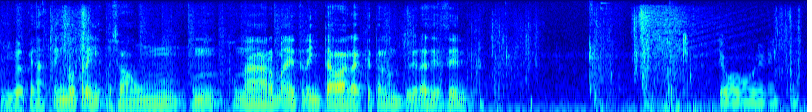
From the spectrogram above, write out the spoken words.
Y yo apenas tengo 30, o sea, un, un, una arma de 30 balas, ¿qué tal no tuviera 60? Aquí abajo 20.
